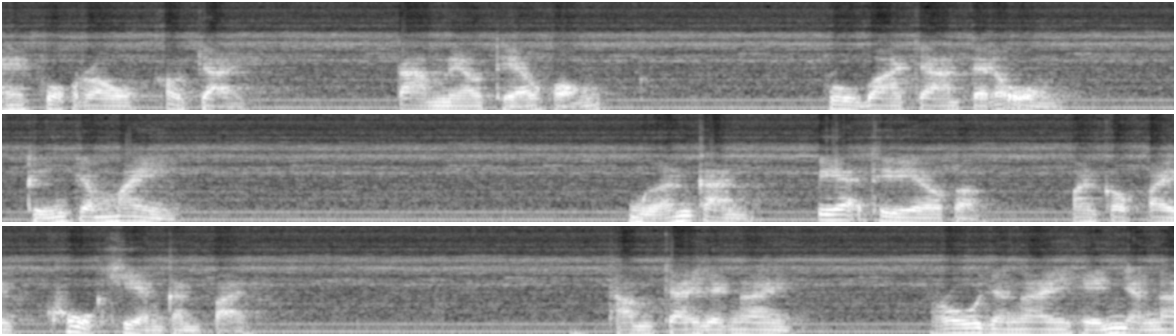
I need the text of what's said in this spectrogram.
ให้พวกเราเข้าใจ ตามแนวแถวของ ครูบาอาจารย์แต่ละองค์ ถึงจะไม่เหมือนกัน เปี้ยทีเดียวกับมันก็ไปคู่เคียงกันไปทำใจยังไง รู้ยังไงเห็นยังไง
